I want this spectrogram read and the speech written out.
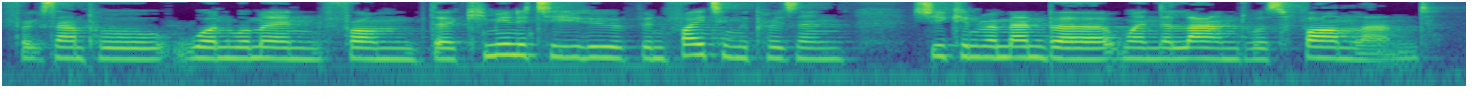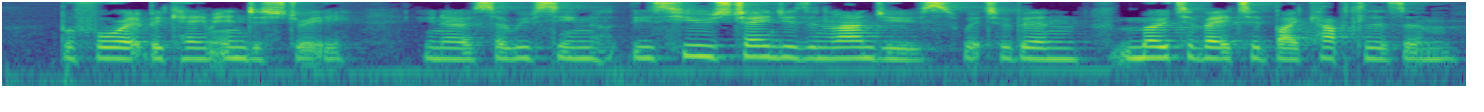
For example, one woman from the community who have been fighting the prison, she can remember when the land was farmland before it became industry. You know, so we've seen these huge changes in land use, which have been motivated by capitalism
